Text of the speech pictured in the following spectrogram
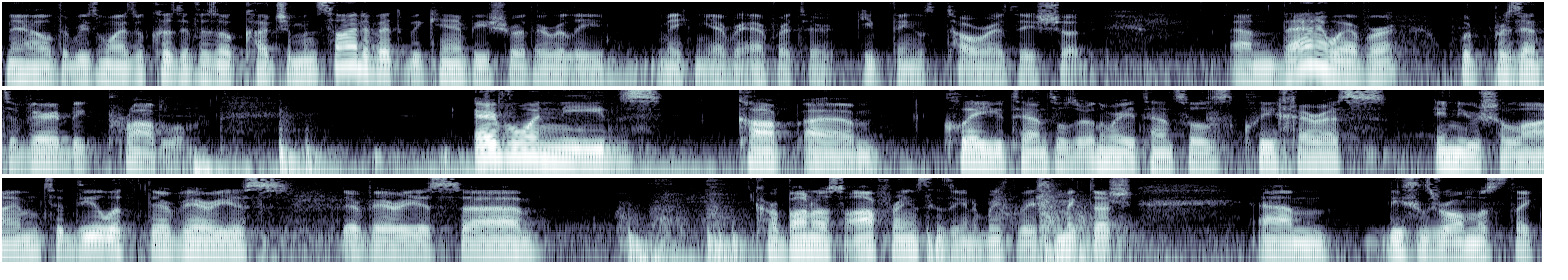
Now, the reason why is because if there's no Kachim inside of it, we can't be sure they're really making every effort to keep things Tahor as they should. Um, that, however, would present a very big problem. Everyone needs cop, um, clay utensils, earthenware utensils, kli cheres in Yerushalayim to deal with their various their various uh, karbanos offerings, things they're going to bring to the Beis HaMikdash. Um, these things were almost like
